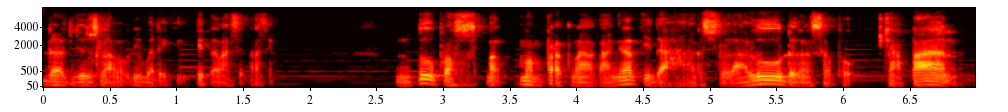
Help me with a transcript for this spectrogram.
dan Juru Selamat pribadi kita masing-masing. Tentu proses memperkenalkannya tidak harus selalu dengan satu ucapan,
